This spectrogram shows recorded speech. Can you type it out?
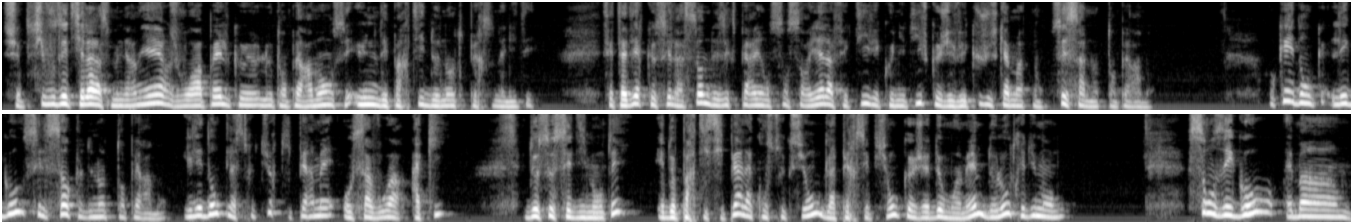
Si vous étiez là la semaine dernière, je vous rappelle que le tempérament, c'est une des parties de notre personnalité. C'est-à-dire que c'est la somme des expériences sensorielles, affectives et cognitives que j'ai vécues jusqu'à maintenant. C'est ça notre tempérament. Ok, donc l'ego, c'est le socle de notre tempérament. Il est donc la structure qui permet au savoir acquis de se sédimenter et de participer à la construction de la perception que j'ai de moi-même, de l'autre et du monde. Sans ego, eh ben,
